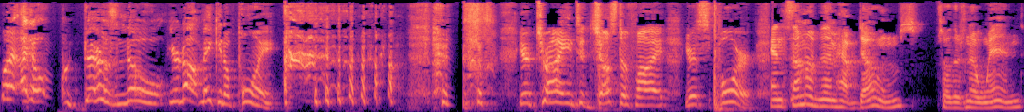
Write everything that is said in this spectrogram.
But I don't, there's no, you're not making a point. you're trying to justify your sport. And some of them have domes, so there's no wind.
